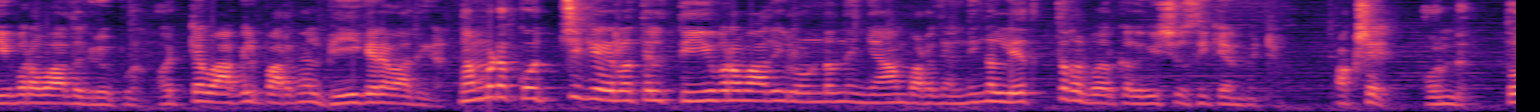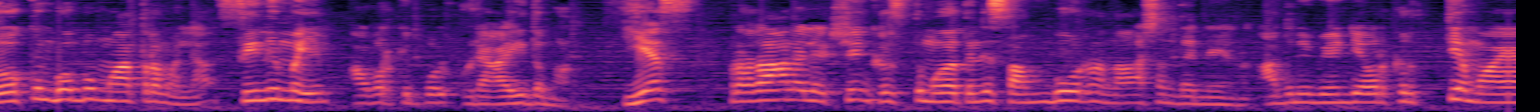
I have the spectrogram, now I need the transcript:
തീവ്രവാദ ഗ്രൂപ്പുകൾ. ഒറ്റ വാക്കിൽ പറഞ്ഞാൽ ഭീകരവാദികൾ. നമ്മുടെ കൊച്ചു കേരളത്തിൽ തീവ്രവാദികൾ ഉണ്ടെന്ന് ഞാൻ പറഞ്ഞാൽ നിങ്ങൾ എത്ര പേർക്ക് അത് വിശ്വസിക്കാൻ പറ്റും? പക്ഷേ ഉണ്ട്. തോക്കും ബോംബും മാത്രമല്ല സിനിമയും അവർക്കിപ്പോൾ ഒരു ആയുധമാണ് യെസ് പ്രധാന ലക്ഷ്യം ക്രിസ്തു മതത്തിന്റെ സമ്പൂർണ നാശം തന്നെയാണ്. അതിനുവേണ്ടി അവർ കൃത്യമായ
